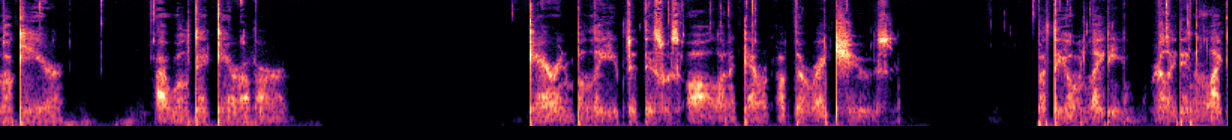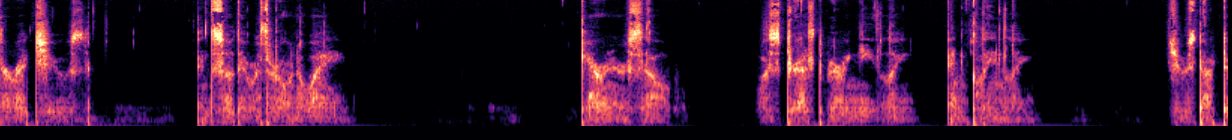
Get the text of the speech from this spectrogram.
Look here, I will take care of her. Karen believed that this was all on account of the red shoes. But the old lady really didn't like her red shoes, and so they were thrown away. Karen herself was dressed very neatly and cleanly. She was taught to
